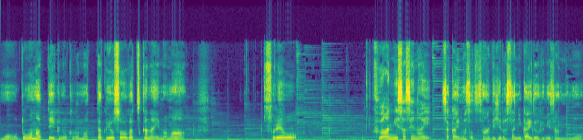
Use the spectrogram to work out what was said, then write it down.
もうどうなっていくのかが全く予想がつかないままそれを不安にさせない堺雅人さん阿部寛さん二階堂ふみさんのも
